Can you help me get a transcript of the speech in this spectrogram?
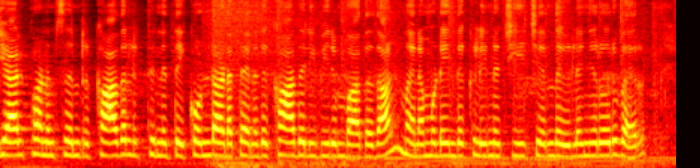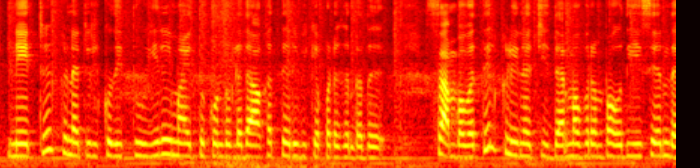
யாழ்ப்பாணம் சென்று காதலர் தினத்தை கொண்டாட தனது காதலி விரும்பாததால் மனமுடைந்த கிளிநொச்சியைச் சேர்ந்த இளைஞர் ஒருவர் நேற்று கிணற்றில் குதித்து உயிரை மாய்த்து கொண்டுள்ளதாக தெரிவிக்கப்படுகின்றது. சம்பவத்தில் கிளிநொச்சி தர்மபுரம் பகுதியைச் சேர்ந்த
